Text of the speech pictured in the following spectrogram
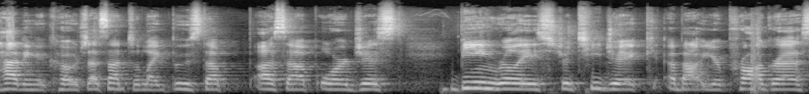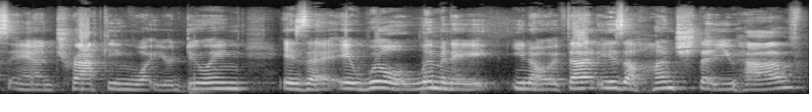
having a coach that's not to like boost up us up or just being really strategic about your progress and tracking what you're doing is that it will eliminate you know if that is a hunch that you have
